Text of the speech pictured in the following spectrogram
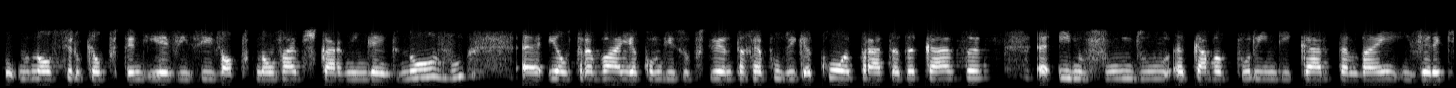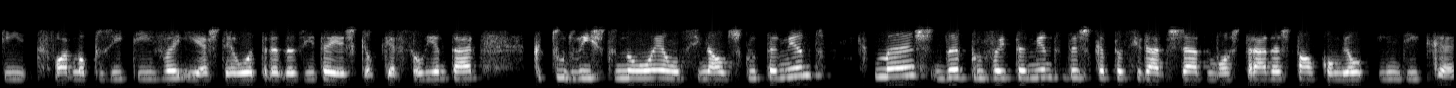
o não ser o que ele pretendia é visível porque não vai buscar ninguém de novo. Eh, ele trabalha, como diz o Presidente da República, com a prata da casa eh, e, no fundo, acaba por indicar também e ver aqui de forma positiva, e esta é outra das ideias que ele quer salientar, que tudo isto não é um sinal de esgotamento, mas de aproveitamento das capacidades já demonstradas, tal como ele indica.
